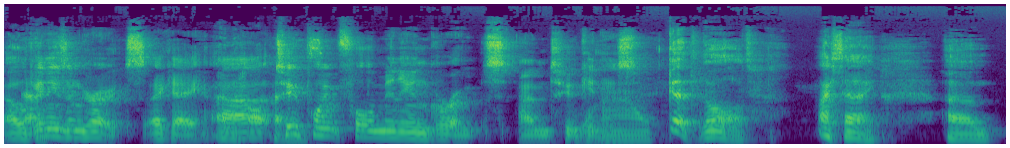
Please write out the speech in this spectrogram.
Oh, guineas and groats. Okay. Uh, 2.4 million groats and two guineas. Good lord. I say. Um,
